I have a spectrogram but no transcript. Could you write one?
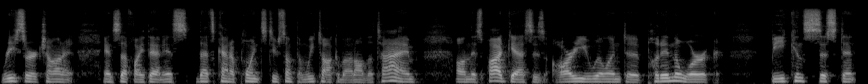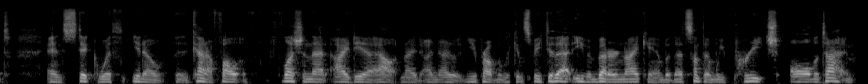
research on it and stuff like that. And it's that's kind of points to something we talk about all the time on this podcast is are you willing to put in the work, be consistent, and stick with, you know, kind of follow, fleshing that idea out. And I, I know you probably can speak to that even better than I can, but that's something we preach all the time.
